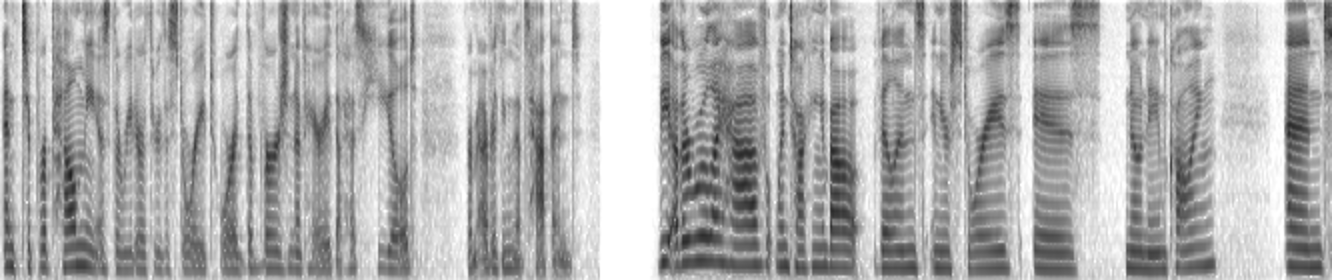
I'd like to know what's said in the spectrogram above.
and to propel me as the reader through the story toward the version of Harry that has healed from everything that's happened. The other rule I have when talking about villains in your stories is no name calling. And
